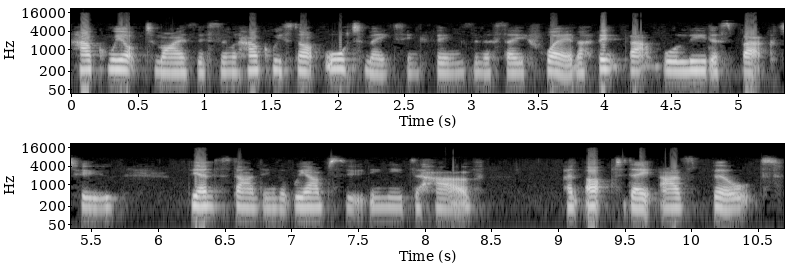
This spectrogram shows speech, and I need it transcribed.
How can we optimize this and how can we start automating things in a safe way? And I think that will lead us back to the understanding that we absolutely need to have an up to date, as built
